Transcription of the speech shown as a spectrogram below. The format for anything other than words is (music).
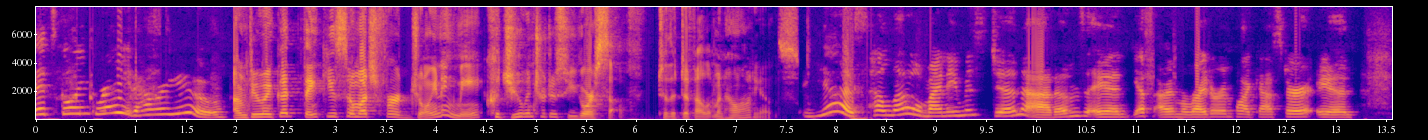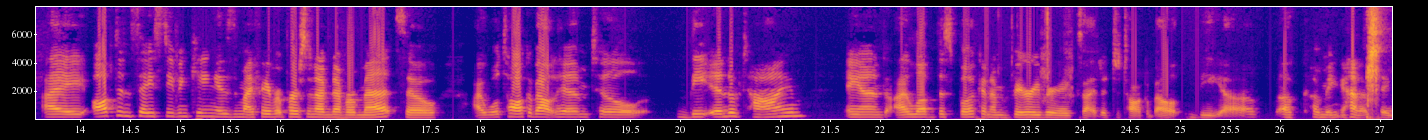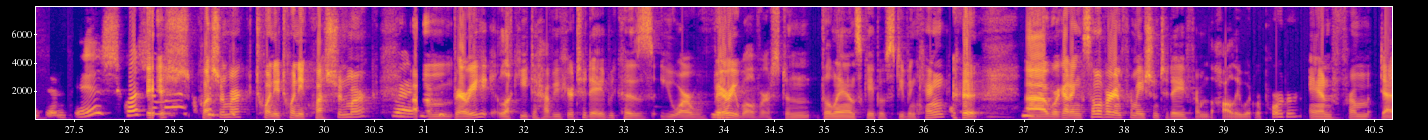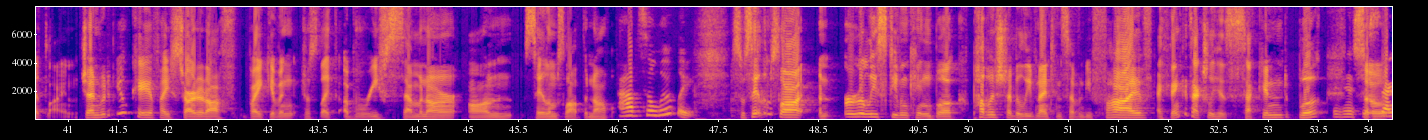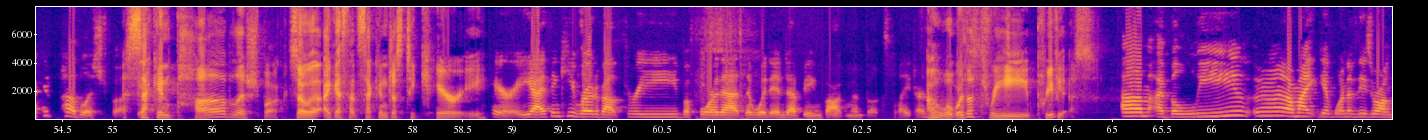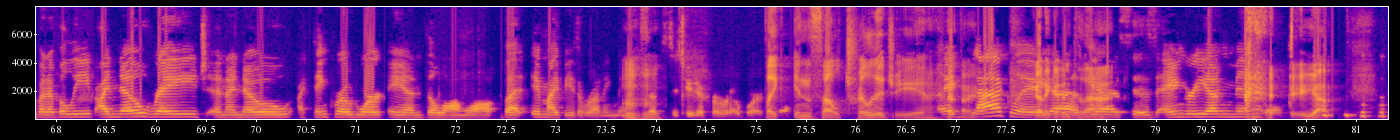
It's going great. How are you? I'm doing good. Thank you so much for joining me. Could you introduce yourself to the Development Hell audience? Yes. Hello. My name is Jenn Adams. And yes, I'm a writer and podcaster. And I often say Stephen King is my favorite person I've never met. So I will talk about him till the end of time. And I love this book, and I'm very, very excited to talk about the uh, upcoming (laughs) adaptation. Ish? Question Ish? mark? Question mark? 2020 question mark? Right. I'm very lucky to have you here today because you are very well versed in the landscape of Stephen King. (laughs) uh, we're getting some of our information today from The Hollywood Reporter and from Deadline. Jenn, would it be okay if I started off by giving just like a brief seminar on Salem's Lot, the novel? Absolutely. So, Salem's Lot, an early Stephen King book, published, I believe, 1975. I think it's actually his second book. It's so, second published book. a second published book. So, I guess that's second just to Carrie. Harry. Yeah, I think he wrote about three before that that would end up being Bachman books later. Oh, what were the three previous? Um, I believe uh, I might get one of these wrong, but I believe I know Rage and I know I think Roadwork and The Long Walk, but it might be the Running Man Mhm. substituted for Roadwork. Like incel trilogy. (laughs) exactly. Gotta get yes, into that. yes, his angry young men. (laughs) book. yeah.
